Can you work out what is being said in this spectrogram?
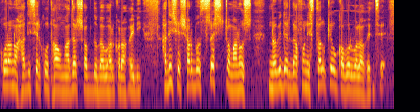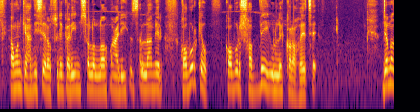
কোরআন হাদিসের কোথাও মাজার শব্দ ব্যবহার করা হয়নি। হাদিসের সর্বশ্রেষ্ঠ মানুষ নবীদের দাফন স্থলকেও কবর বলা হয়েছে। এমনকি হাদিসের রসুল করিম সাল আলী সাল্লামের কবরকেও কবর শব্দেই উল্লেখ করা হয়েছে। যেমন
